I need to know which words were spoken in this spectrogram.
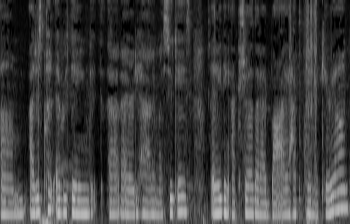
Um, I just put everything that I already had in my suitcase. So anything extra that I buy, I have to put in my carry-on.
